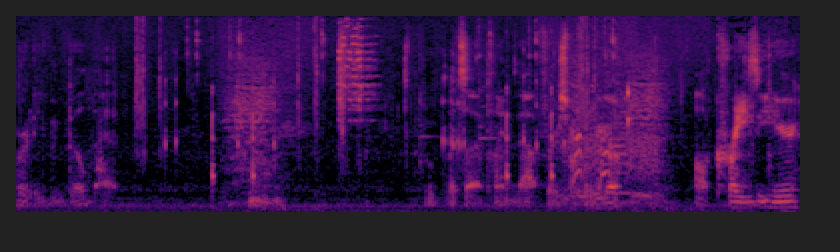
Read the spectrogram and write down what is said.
where to even build that? Hmm. Let's uh, plan it out first before we go all crazy here.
